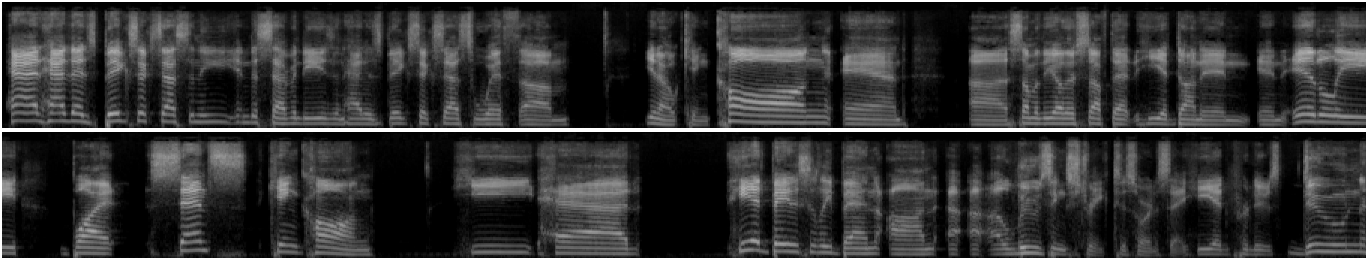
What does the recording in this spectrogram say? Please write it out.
had had his big success in the in the 70s and had his big success with um, you know, King Kong and uh, some of the other stuff that he had done in in Italy, but since King Kong, he had he had basically been on a, a, losing streak to sort of say. He had produced Dune,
